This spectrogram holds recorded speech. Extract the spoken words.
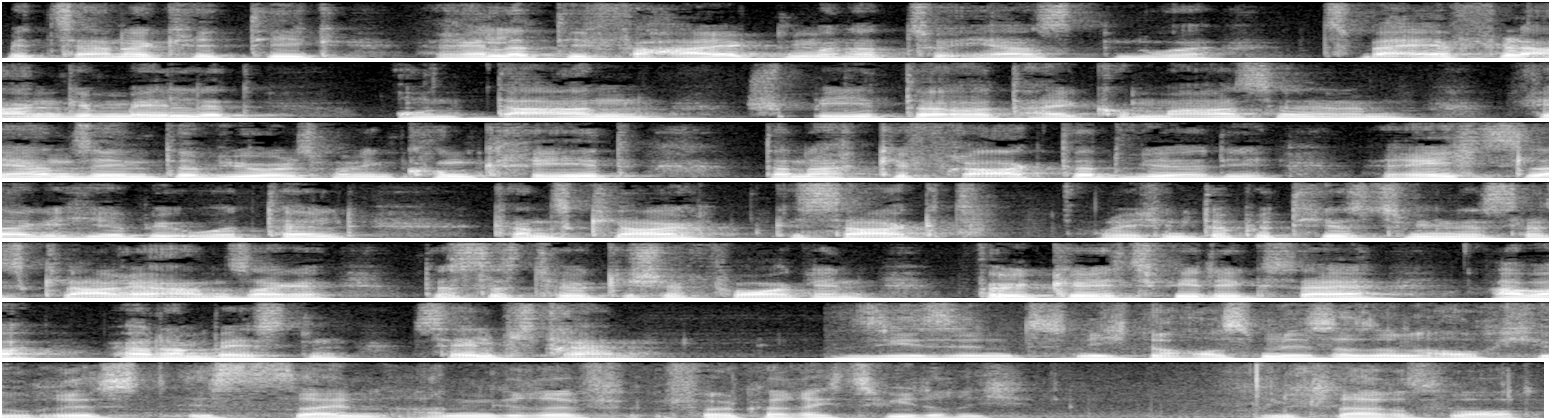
mit seiner Kritik relativ verhalten. Man hat zuerst nur Zweifel angemeldet und dann später hat Heiko Maas in einem Fernsehinterview, als man ihn konkret danach gefragt hat, wie er die Rechtslage hier beurteilt, ganz klar gesagt, oder ich interpretiere es zumindest als klare Ansage, dass das türkische Vorgehen völkerrechtswidrig sei, aber hört am besten selbst rein. Sie sind nicht nur Außenminister, sondern auch Jurist. Ist sein Angriff völkerrechtswidrig? Ein klares Wort?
